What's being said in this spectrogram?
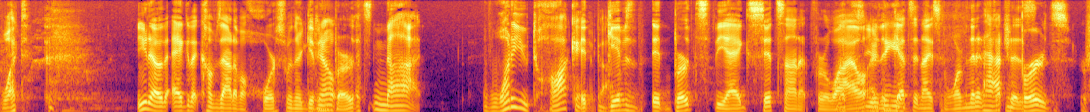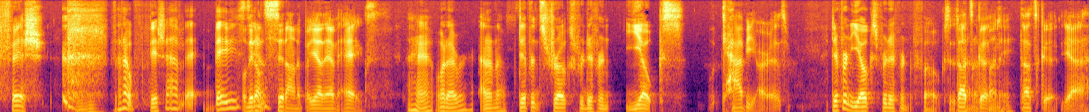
what? You know, the egg that comes out of a horse when they're giving No, birth. That's not. What are you talking about? It about? gives it births the egg, sits on it for a while, and then gets it nice and warm, and then it hatches. birds or fish. Is that how fish have babies? Well, they don't sit on it, but yeah, they have eggs. All right, whatever. I don't know. Different strokes for different yolks. Caviar is. Different yolks for different folks. Is That's good. Funny. That's good. Yeah,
